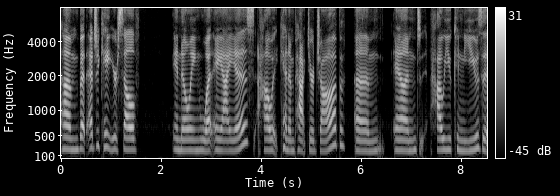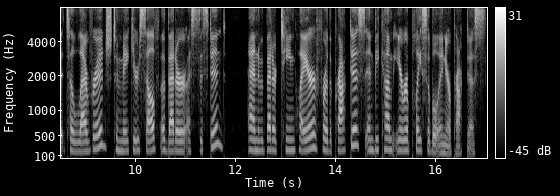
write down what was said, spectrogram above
Um, but educate yourself in knowing what AI is, how it can impact your job, um, and how you can use it to leverage to make yourself a better assistant and a better team player for the practice and become irreplaceable in your practice.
